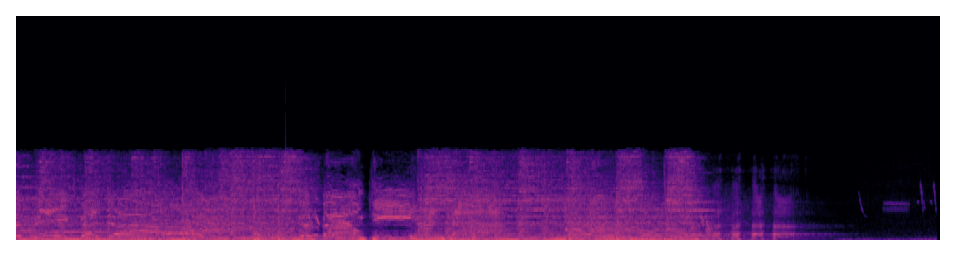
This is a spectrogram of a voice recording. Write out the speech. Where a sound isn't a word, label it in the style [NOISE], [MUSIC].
the big bad dog, the bounty hunter. [LAUGHS]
